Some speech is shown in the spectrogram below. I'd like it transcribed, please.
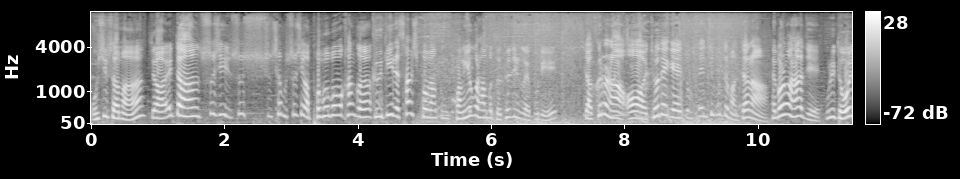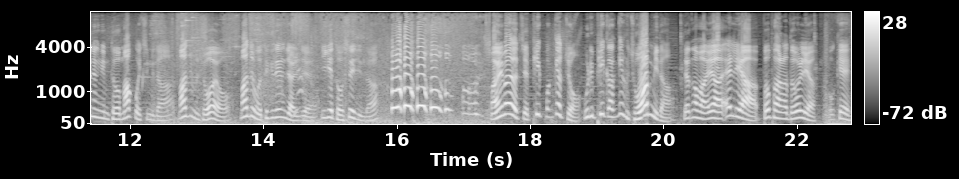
54만. 자, 일단 수시, 수, 수, 처음 수시가 버버버벅 한 거, 그 딜에 30%만큼 광역을 한 번 더 터지는 거예요, 불이. 자, 그러나, 어, 저 덱에 좀 센 친구들 많잖아. 해볼만 하지. 우리 더원 형님 더 맞고 있습니다. 맞으면 좋아요. 맞으면 어떻게 되는지 알지? 이게 더 세진다. 많이 맞았지? 픽 바뀌었죠? 우리 픽 깎이는 거 좋아합니다. 잠깐만, 야, 엘리야, 버프 하나 더 올려. 오케이,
